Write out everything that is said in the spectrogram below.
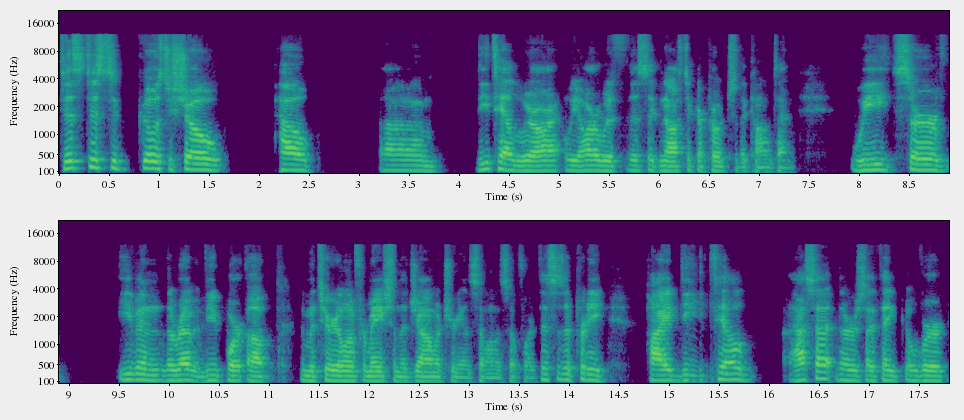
just just goes to show how um, detailed we are we are with this agnostic approach to the content. We serve even the Revit viewport up the material information, the geometry, and so on and so forth. This is a pretty high detailed asset. There's, I think, over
